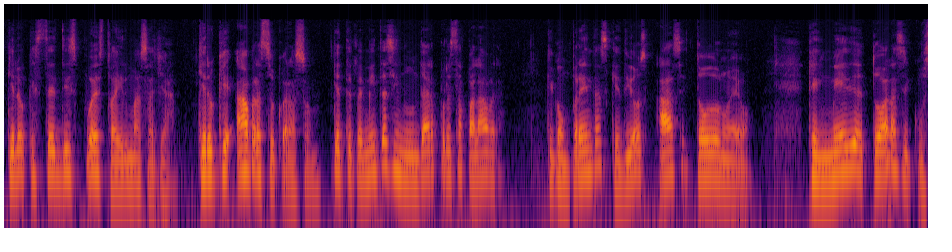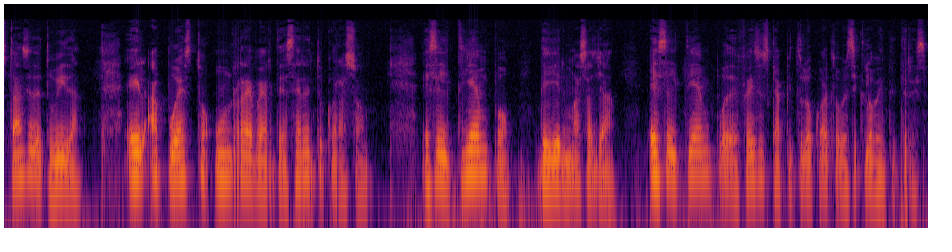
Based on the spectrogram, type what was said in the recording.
Quiero que estés dispuesto a ir más allá. Quiero que abras tu corazón, que te permitas inundar por esta palabra, que comprendas que Dios hace todo nuevo, que en medio de todas las circunstancias de tu vida, Él ha puesto un reverdecer en tu corazón. Es el tiempo de ir más allá. Es el tiempo de Efesios capítulo 4, versículo 23.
